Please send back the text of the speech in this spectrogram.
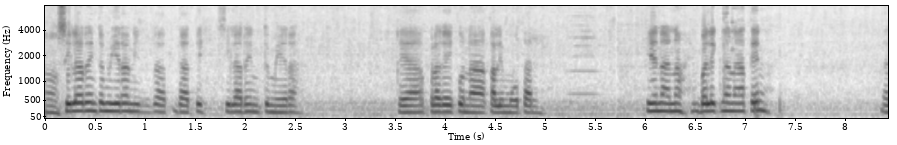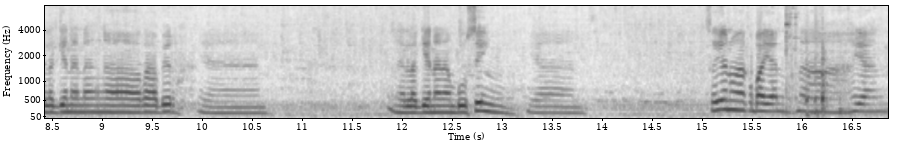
Ah, sila rin tumira nito dat- dati. Sila rin tumira. Kaya palagay ko nakalimutan yan ano ibalik na natin nalagyan na ng ah, rubber. Yan. Nalagyan na ng busing. Yan. So yan mga kabayan na yan.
